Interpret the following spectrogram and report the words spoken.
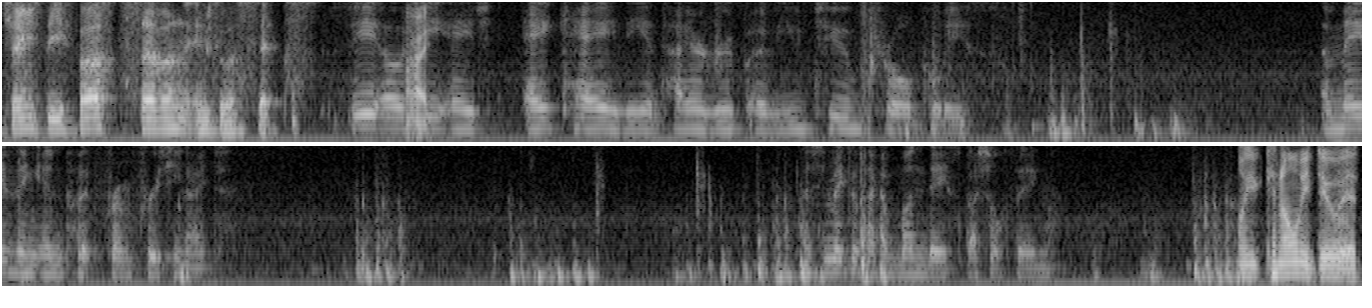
change the first seven into a six. C O G H A K, the entire group of YouTube troll police. Amazing input from Fruity Night. I should make this like a Monday special thing. Well, you can only do it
